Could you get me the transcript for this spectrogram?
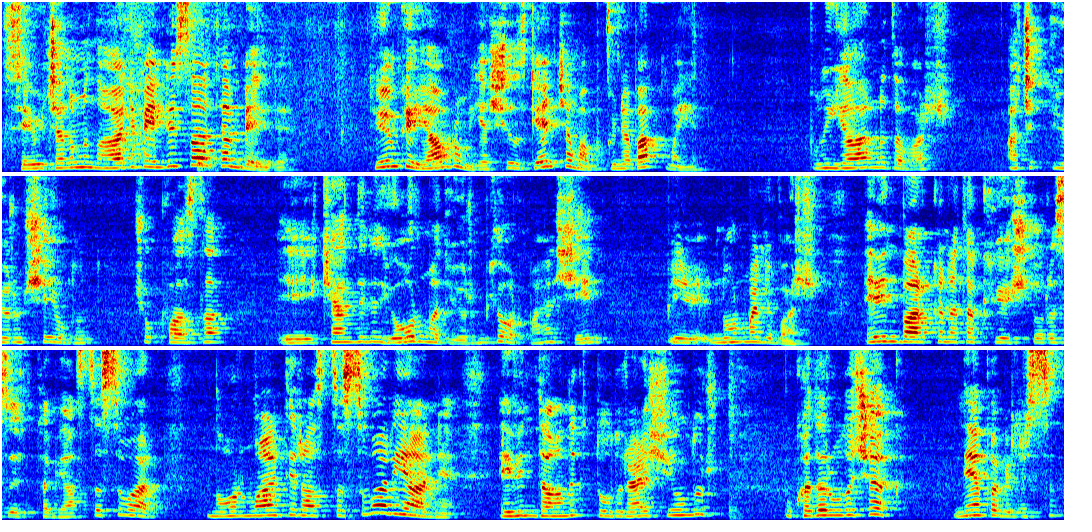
Sevcanımın hali belli zaten belli. Diyorum ki yavrum yaşınız genç ama bugüne bakmayın. Bunun yarını da var. Acık diyorum şey olun. Çok fazla e, kendini yorma diyorum. Yorma her şeyin bir normali var. Evin barkına takıyor işte orası tabii hastası var. Normaldir hastası var yani. Evin dağınık da olur her şey olur. Bu kadar olacak. Ne yapabilirsin?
